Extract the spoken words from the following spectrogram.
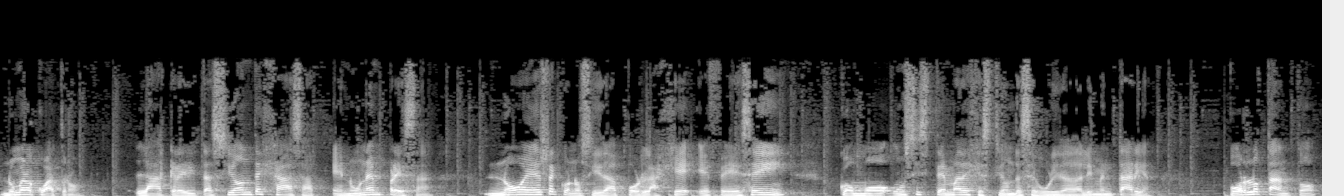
Número 4 la acreditación de HACCP en una empresa no es reconocida por la GFSI como un sistema de gestión de seguridad alimentaria. Por lo tanto,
